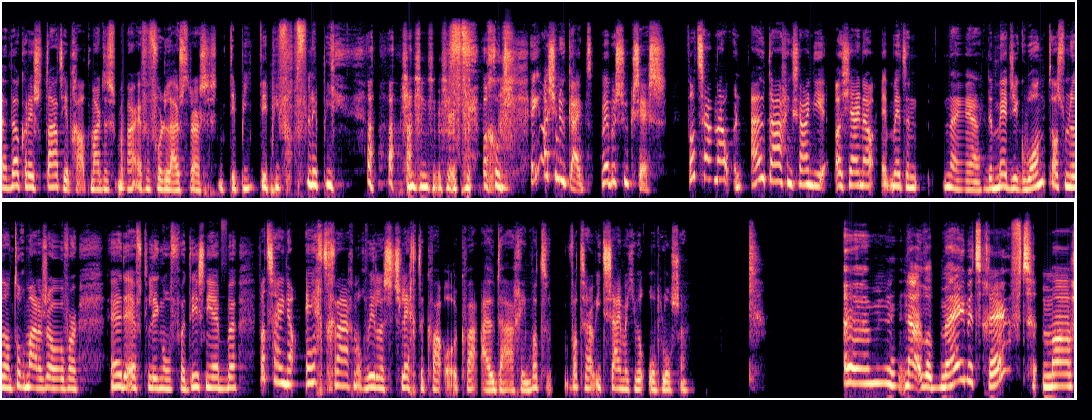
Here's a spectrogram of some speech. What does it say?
uh, welke resultaten je hebt gehad. Maar, dus, maar even voor de luisteraars, een tippie van Flippy. maar goed, hey, als je nu kijkt, we hebben succes. Wat zou nou een uitdaging zijn die als jij nou met een, nou ja, de Magic Wand, als we het dan toch maar eens over hè, de Efteling of Disney hebben. Wat zou je nou echt graag nog willen slechten qua, uitdaging? Wat, wat zou iets zijn wat je wil oplossen? Um, nou, wat mij betreft mag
